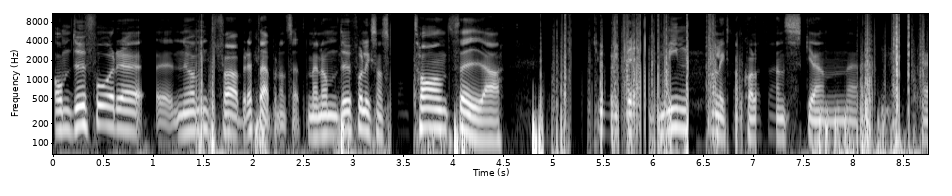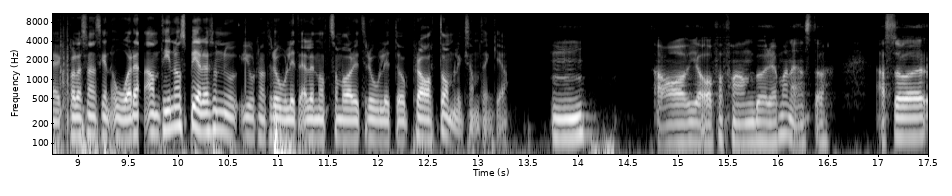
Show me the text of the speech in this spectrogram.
om du får, eh, eh, nu har vi inte förberett det här på något sätt, men om du får liksom spontant säga kul grej, minst från liksom Kolla Svensken, eh, eh, Kolla Svensken åren, antingen någon spelare som gjort något roligt eller något som varit roligt att prata om liksom, tänker jag. Mm. Ja, ja, vad fan börjar man ens då? Alltså,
